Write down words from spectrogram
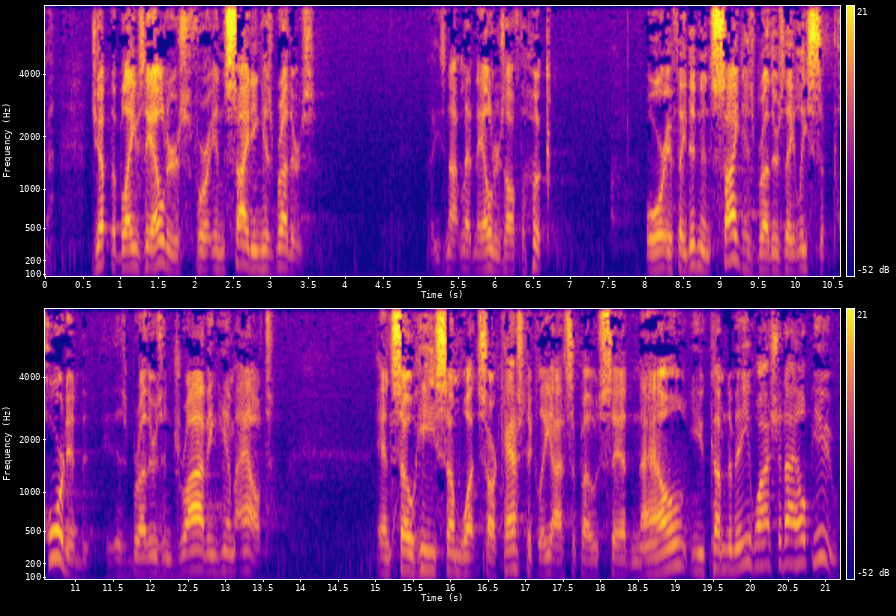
Jephthah blames the elders for inciting his brothers. He's not letting the elders off the hook. Or if they didn't incite his brothers, they at least supported his brothers in driving him out. And so he somewhat sarcastically, I suppose, said, now you come to me, why should I help you?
